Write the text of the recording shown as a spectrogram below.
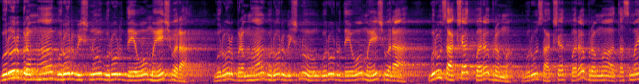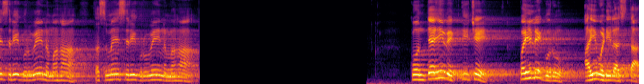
गुरुर्ब्रह्मा गुरुर्विष्णू गुरुर्देवो महेश्वरा. गुरुर्ब्रह्मा गुरुर्विष्णू गुरुर्देवो महेश्वरा. गुरु साक्षात परब्रह्म गुरु साक्षात परब्रह्म. तस्मै श्री गुरुवे नमहा तस्मै श्री गुरुवे नमहा कोणत्याही व्यक्तीचे पहिले गुरु आई वडील असतात.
